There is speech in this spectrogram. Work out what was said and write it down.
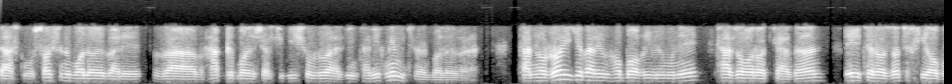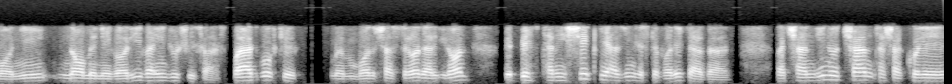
دستمزدهاشون رو بالا ببره و حق بازنشستگیشون رو از این طریق نمی‌تونن بالا ببرن. تنها راهی که برای اونها باقی میمونه تظاهرات کردن اعتراضات خیابانی نامنگاری و اینجور چیزها هست. باید گفت که بازنشسته ها در ایران به بهترین شکلی از این استفاده کردند و چندین و چند تشکل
